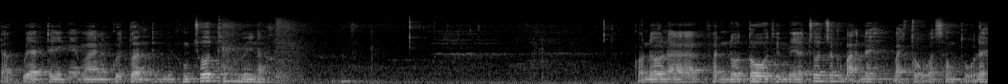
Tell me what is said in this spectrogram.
Đặc biệt thì ngày mai là cuối tuần thì mình không chốt vì là còn đâu là phần lô tô thì mình đã chốt cho các bạn đây, bạch thủ và song thủ đây.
